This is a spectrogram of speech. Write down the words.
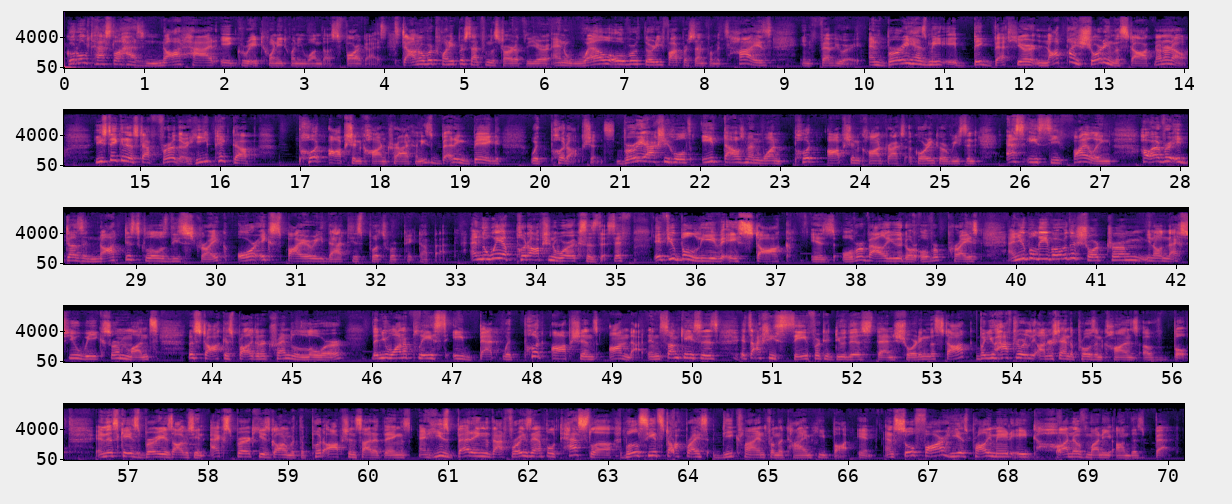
Good old Tesla has not had a great 2021 thus far, guys. It's down over 20% from the start of the year and well over 35% from its highs in February. And Burry has made a big bet here, not by shorting the stock, no, no, no. He's taken it a step further. He picked up put option contracts and he's betting big with put options. Burry actually holds 8,001 put option contracts according to a recent SEC filing. However, it does not disclose the strike or expiry that his puts were picked up at. And the way a put option works is this. If if you believe a stock is overvalued or overpriced and you believe over the short term, you know, next few weeks or months, the stock is probably going to trend lower, then you want to place a bet with put options on that. In some cases, it's actually safer to do this than shorting the stock, but you have to really understand the pros and cons of both. In this case, Burry is obviously an expert. He's gone with the put option side of things, and he's betting that, for example, Tesla will see its stock price decline from the time he bought in. And so far, he has probably made a ton of money on this bet.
